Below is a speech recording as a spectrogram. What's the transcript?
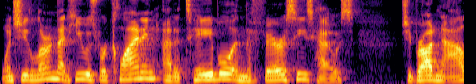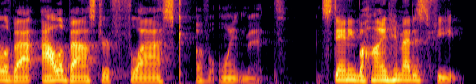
When she learned that he was reclining at a table in the Pharisee's house, she brought an alabaster flask of ointment. Standing behind him at his feet,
